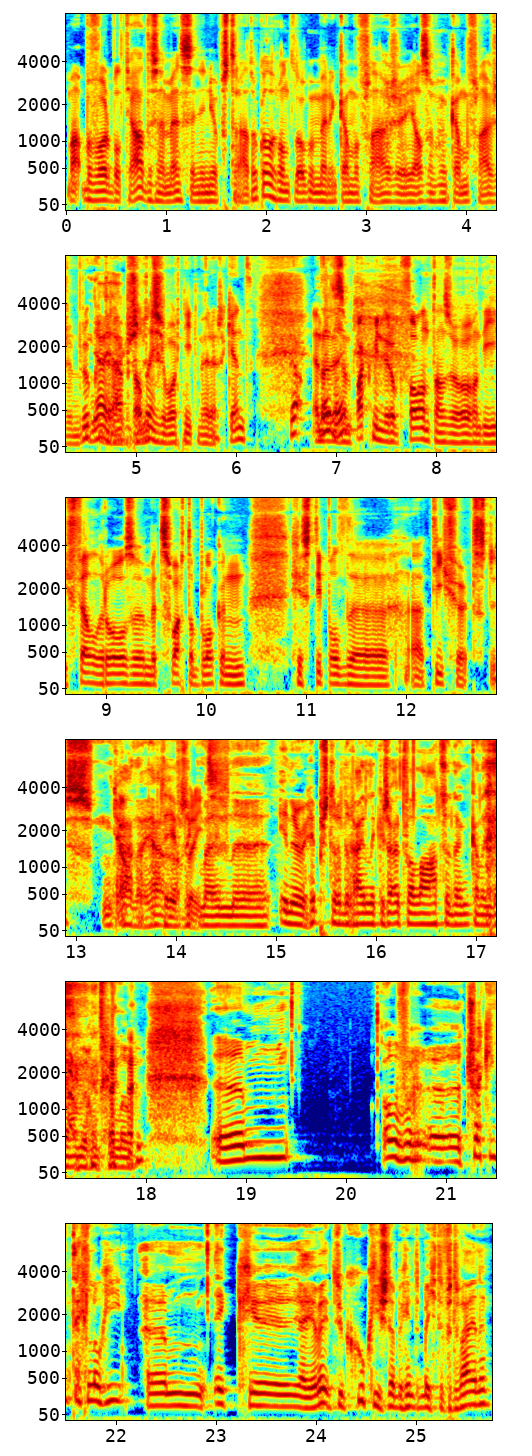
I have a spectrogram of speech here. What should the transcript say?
Maar bijvoorbeeld, ja, er zijn mensen die nu op straat ook al rondlopen met een camouflagejas of een camouflagebroek. Ja, ja, dat en je wordt niet meer herkend. Ja, en dat, is een pak minder opvallend dan zo van die felroze met zwarte blokken gestippelde uh, t-shirts. Dus ja, nou ja, als ik mijn uh, inner hipster er eindelijk eens uit wil laten, dan kan ik daar weer rond gaan lopen. um, over uh, tracking technologie. Um, ik, uh, ja, je weet natuurlijk, cookies, dat begint een beetje te verdwijnen.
